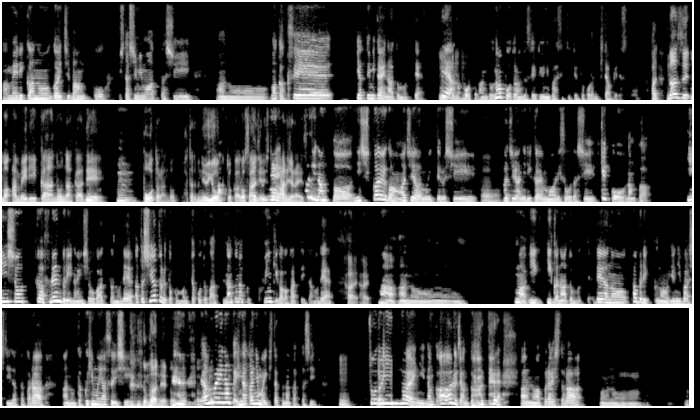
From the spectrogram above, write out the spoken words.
あ、アメリカのが一番こう、親しみもあったし、あのーまあ、学生やってみたいなと思って、で、あの、うんうんポートランドの Portland State University というところに来たわけです。あなぜ、まあ、アメリカの中で、うん。ポートランド、例えばニューヨークとかロサンゼルスとかあるじゃないですか。やっぱりなんか、西海岸、アジア向いてるし、あアジアに理解もありそうだし、結構なんか印象がフレンドリーな印象があったので、あとシアトルとかも行ったことがあって、なんとなく雰囲気が分かっていたので、はいはい。まあ、あのーまあいい、いいかなと思って。で、あの、 public の university だったから、あの、学費も安いし、まあね。うんあんまりなんか田舎にも行きたくなかったし、うんうんちょうどいい具合になんか、あ、あるじゃんと思って、あの、 apply したら、あのー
